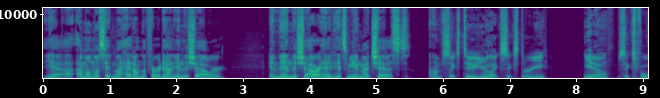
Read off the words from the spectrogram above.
yeah, I'm almost hitting my head on the fur down in the shower, and then the shower head hits me in my chest. I'm six two. You're like six three. You know, six four.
